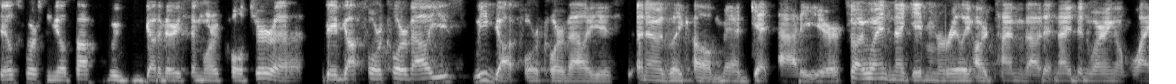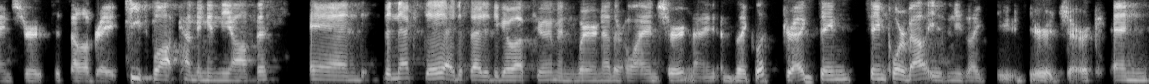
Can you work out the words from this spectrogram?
Salesforce and MuleSoft, we've got a very similar culture. Uh, they've got four core values. We've got four core values. And I was like, oh man, get out of here. So I went and I gave him a really hard time about it. And I'd been wearing a Hawaiian shirt to celebrate Keith Block coming in the office. And the next day, I decided to go up to him and wear another Hawaiian shirt. And I, was like, "Look, Greg, same same core values." And he's like, "Dude, you're a jerk." And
